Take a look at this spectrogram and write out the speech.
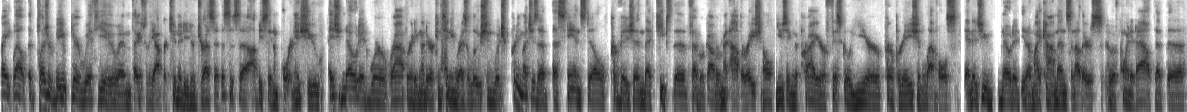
Great. Well, a pleasure to be here with you, and thanks for the opportunity to address it. This is uh, obviously an important issue. As you noted, we're, we're operating under a continuing resolution, which pretty much is a, a standstill provision that keeps the federal government operational using the prior fiscal year appropriation levels. And as you noted, you know, my comments and others who have pointed out that the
